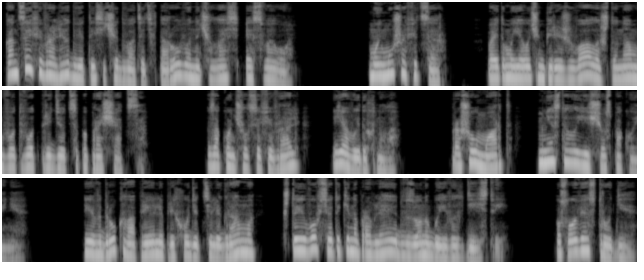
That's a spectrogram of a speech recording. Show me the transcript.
В конце февраля 2022 началась СВО. Мой муж — офицер, поэтому я очень переживала, что нам вот-вот придется попрощаться. Закончился февраль, я выдохнула. Прошел март, мне стало еще спокойнее. И вдруг в апреле приходит телеграмма, что его все таки направляют в зону боевых действий. Условия строгие,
